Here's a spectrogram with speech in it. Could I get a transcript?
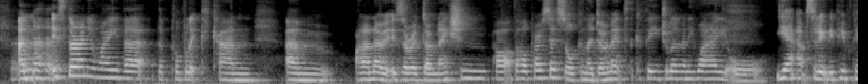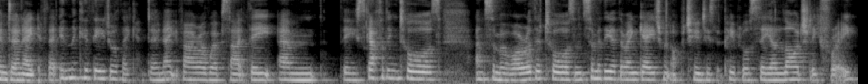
And is there any way that the public can, um, I don't know, is there a donation part of the whole process, or can they donate to the cathedral in any way, or Yeah, absolutely. People can donate if they're in the cathedral. They can donate via our website. The um, the scaffolding tours and some of our other tours and some of the other engagement opportunities that people will see are largely free.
